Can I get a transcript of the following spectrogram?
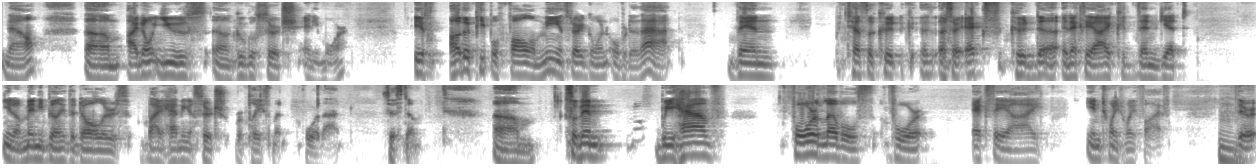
now. Um, I don't use uh, Google search anymore. If other people follow me and start going over to that, then Tesla could, uh, sorry, X could, uh, an XAI could then get, you know, many billions of dollars by having a search replacement for that system. Um, so then we have four levels for XAI in 2025. Mm. They're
